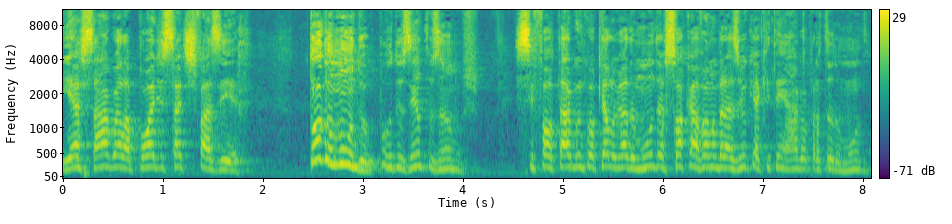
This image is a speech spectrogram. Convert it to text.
E essa água ela pode satisfazer todo mundo por 200 anos. Se faltar água em qualquer lugar do mundo, é só cavar no Brasil que aqui tem água para todo mundo.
